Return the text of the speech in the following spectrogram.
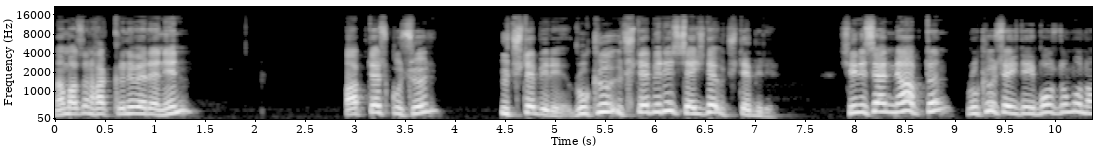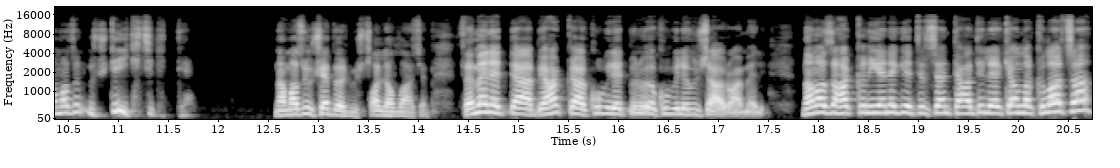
namazın hakkını verenin abdest gusül üçte biri, ruku üçte biri, secde üçte biri. Şimdi sen ne yaptın? Ruku secdeyi bozdun mu namazın üçte ikisi gitti. Namazı üçe bölmüş sallallahu aleyhi ve sellem. Femen etta bi hakka kubilet minu ve kubile müsâru ameli. Namazın hakkını yerine getirsen, tadil erkanla kılarsa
